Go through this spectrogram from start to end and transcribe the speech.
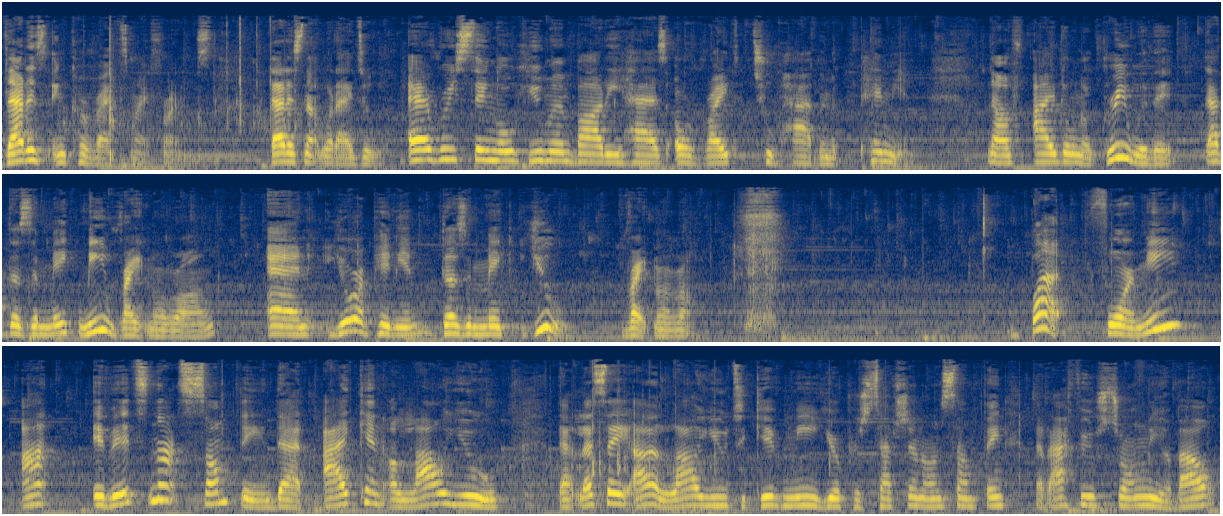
That is incorrect, my friends. That is not what I do. Every single human body has a right to have an opinion. Now, if I don't agree with it, that doesn't make me right nor wrong and your opinion doesn't make you right nor wrong. But for me, I if it's not something that I can allow you that let's say I allow you to give me your perception on something that I feel strongly about,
